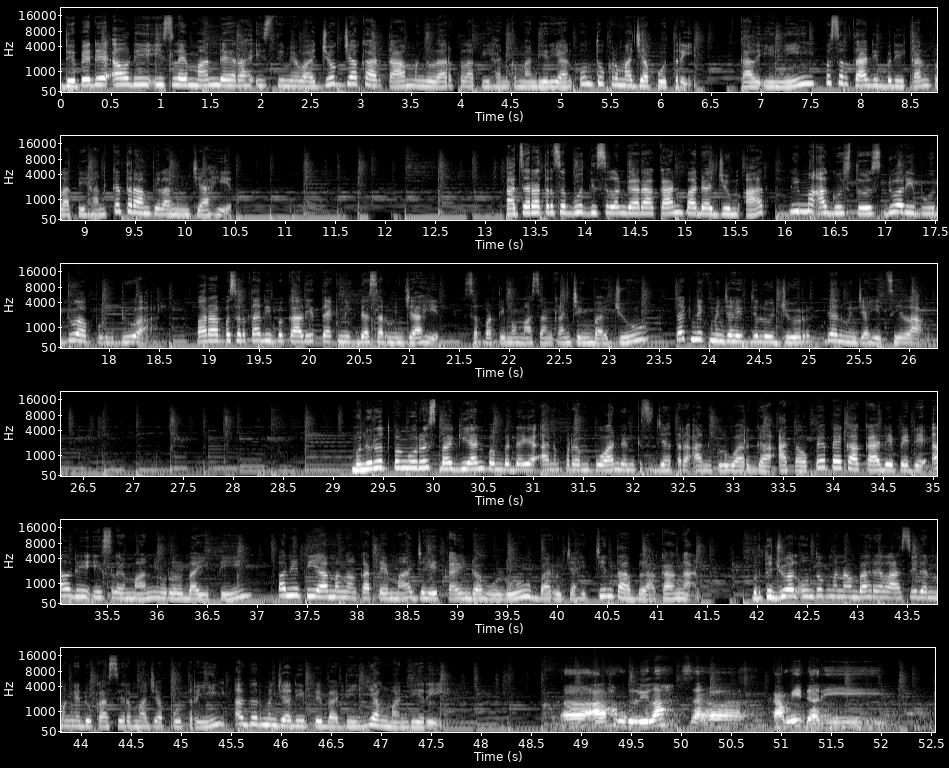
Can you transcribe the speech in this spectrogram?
DPD LDI Sleman Daerah Istimewa Yogyakarta menggelar pelatihan kemandirian untuk remaja putri. Kali ini, peserta diberikan pelatihan keterampilan menjahit. Acara tersebut diselenggarakan pada Jumat 5 Agustus 2022. Para peserta dibekali teknik dasar menjahit, seperti memasang kancing baju, teknik menjahit jelujur, dan menjahit silang. Menurut pengurus bagian pemberdayaan perempuan dan kesejahteraan keluarga atau PPKK DPD LDI Sleman Nurul Baiti, panitia mengangkat tema jahit kain dahulu baru jahit cinta belakangan bertujuan untuk menambah relasi dan mengedukasi remaja putri agar menjadi pribadi yang mandiri. Uh, Alhamdulillah uh, kami dari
